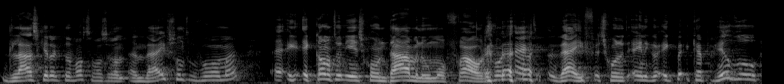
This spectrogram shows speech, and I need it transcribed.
De laatste keer dat ik er was, was er een, een wijf stond voor me. Eh, Ik, ik kan het ook niet eens gewoon dame noemen of vrouw. Het is gewoon echt wijf. Het is gewoon het enige... Ik, ik heb heel veel,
